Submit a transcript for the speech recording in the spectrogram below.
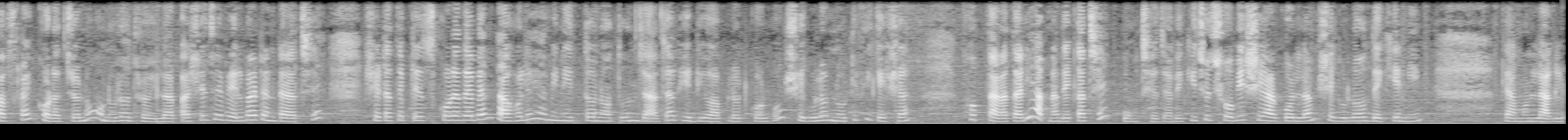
সাবস্ক্রাইব করার জন্য অনুরোধ রইল। পাশে যে বেল বাটনটা আছে, সেটাতে প্রেস করে দেবেন, তাহলেই আমি নিত্য নতুন যা যা ভিডিও আপলোড করব, সেগুলোর নোটিফিকেশন খুব তাড়াতাড়ি আপনাদের কাছে পৌঁছে যাবে। কিছু ছবি শেয়ার করলাম সেগুলো দেখে নিন। কেমন লাগল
